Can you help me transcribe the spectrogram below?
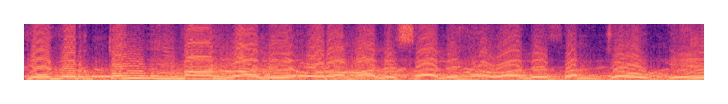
کہ اگر تم ایمان والے اور عمال صالحہ والے بن جاؤ گے،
